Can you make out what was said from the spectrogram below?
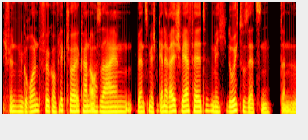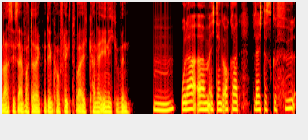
Ich finde, ein Grund für Konfliktscheu kann auch sein, wenn es mir generell schwerfällt, mich durchzusetzen dann lasse ich es einfach direkt mit dem Konflikt, weil ich kann ja eh nicht gewinnen. Mhm. Oder ähm, ich denke auch gerade vielleicht das Gefühl,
